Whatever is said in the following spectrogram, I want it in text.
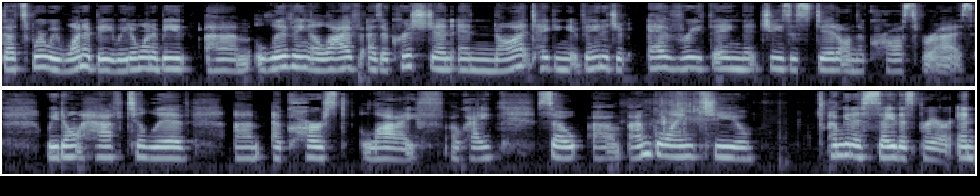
that's where we want to be. We don't want to be um, living a life as a Christian and not taking advantage of everything that Jesus did on the cross for us. We don't have to live um, a cursed life. Okay, so um, I'm going to I'm going to say this prayer and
